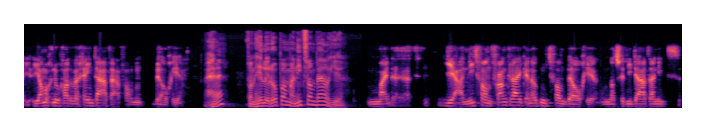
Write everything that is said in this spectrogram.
jammer genoeg hadden we geen data van België. Hè? Van heel Europa, maar niet van België? Maar ja, niet van Frankrijk en ook niet van België. Omdat ze die data niet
